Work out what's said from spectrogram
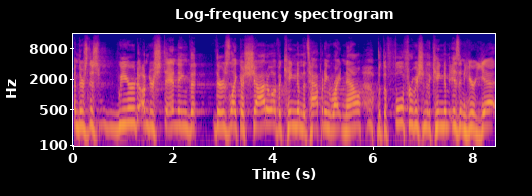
And there's this weird understanding that there's like a shadow of a kingdom that's happening right now, but the full fruition of the kingdom isn't here yet.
